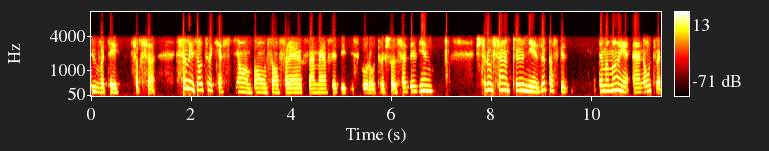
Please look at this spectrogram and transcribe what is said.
dû voter sur ça. Sur les autres questions, bon, son frère, sa mère fait des discours, autre chose, ça devient, je trouve ça un peu niaiseux parce que d'un moment à un autre,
